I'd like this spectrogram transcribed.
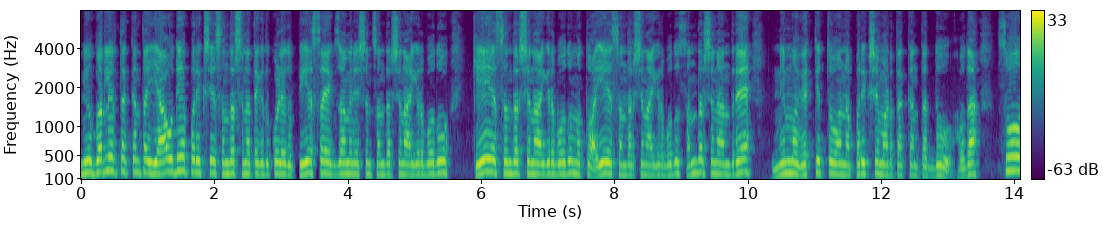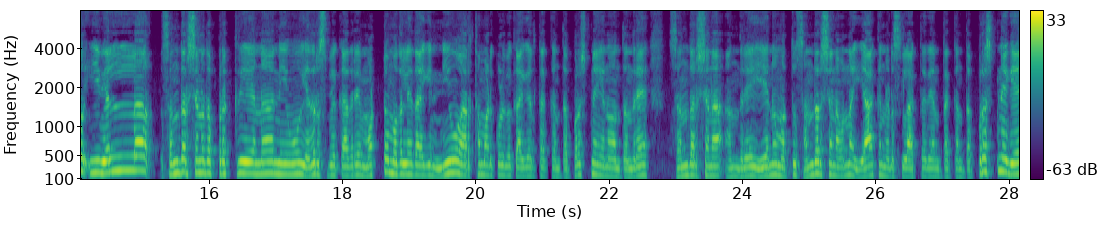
ನೀವು ಬರಲಿರ್ತಕ್ಕಂಥ ಯಾವುದೇ ಪರೀಕ್ಷೆಯ ಸಂದರ್ಶನ ತೆಗೆದುಕೊಳ್ಳಿ. ಅದು ಪಿ ಎಸ್ ಐ ಎಕ್ಸಾಮಿನೇಷನ್ ಸಂದರ್ಶನ ಆಗಿರಬಹುದು ಕೆ ಎಸ್ ಸಂದರ್ಶನ ಆಗಿರಬಹುದು ಮತ್ತು ಐ ಎ ಎಸ್ ಸಂದರ್ಶನ ಆಗಿರಬಹುದು ಸಂದರ್ಶನ ಅಂದ್ರೆ ನಿಮ್ಮ ವ್ಯಕ್ತಿತ್ವವನ್ನು ಪರೀಕ್ಷೆ ಮಾಡತಕ್ಕಂಥದ್ದು, ಹೌದಾ? ಸೊ ಇವೆಲ್ಲ ಸಂದರ್ಶನದ ಪ್ರಕ್ರಿಯೆನ ನೀವು ಎದುರಿಸಬೇಕಾದ್ರೆ ಮೊಟ್ಟ ಮೊದಲನೇದಾಗಿ ನೀವು ಅರ್ಥ ಮಾಡ್ಕೊಳ್ಬೇಕಾಗಿರ್ತಕ್ಕಂಥ ಪ್ರಶ್ನೆ ಏನು ಅಂತಂದ್ರೆ, ಸಂದರ್ಶನ ಅಂದ್ರೆ ಏನು ಮತ್ತು ಸಂದರ್ಶನವನ್ನ ಯಾಕೆ ನಡೆಸಲಾಗ್ತದೆ ಅಂತಕ್ಕಂಥ ಪ್ರಶ್ನೆಗೆ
